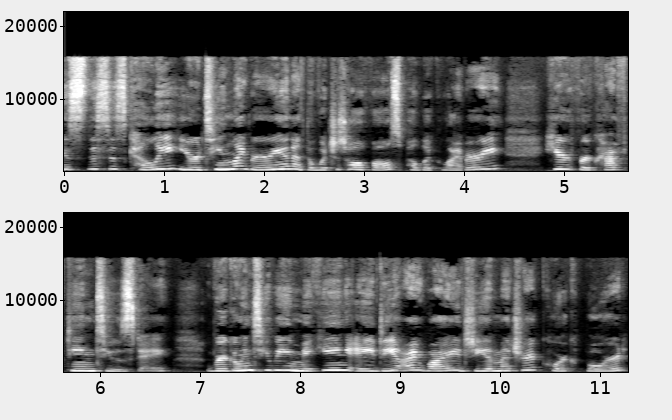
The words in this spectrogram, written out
guys, this is Kelly, your teen librarian at the Wichita Falls Public Library, here for Crafteen Tuesday. We're going to be making a DIY geometric cork board.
